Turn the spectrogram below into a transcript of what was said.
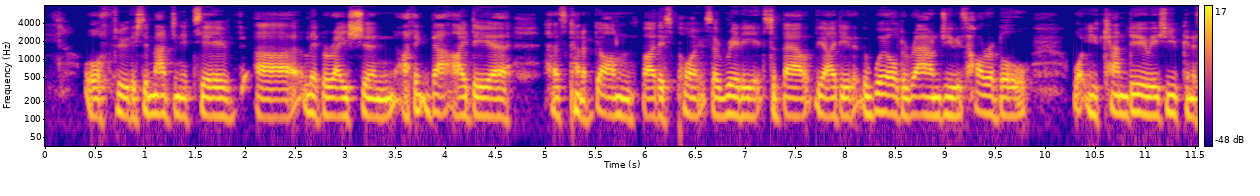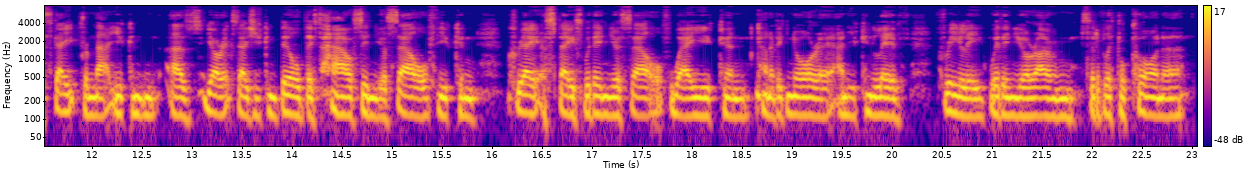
or through this imaginative uh, liberation, I think that idea has kind of gone by this point. So really it's about the idea that the world around you is horrible. What you can do is you can escape from that. You can, as Yorick says, you can build this house in yourself. You can create a space within yourself where you can kind of ignore it and you can live freely within your own sort of little corner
